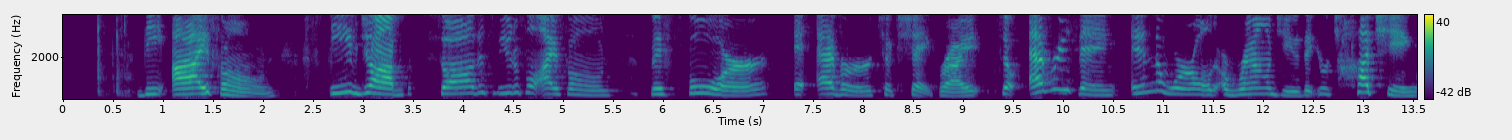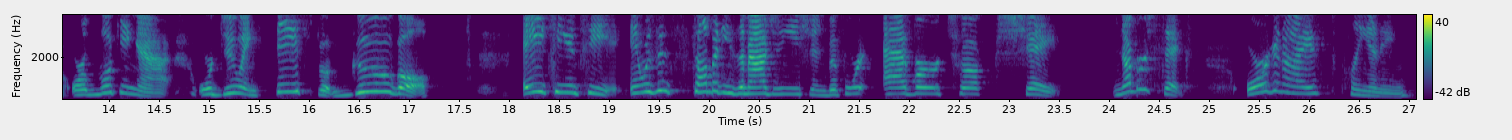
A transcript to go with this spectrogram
The iPhone. Steve Jobs saw this beautiful iPhone before it ever took shape, right? So everything in the world around you that you're touching or looking at or doing, Facebook, Google, AT&T, it was in somebody's imagination before it ever took shape. Number 6, organized planning.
